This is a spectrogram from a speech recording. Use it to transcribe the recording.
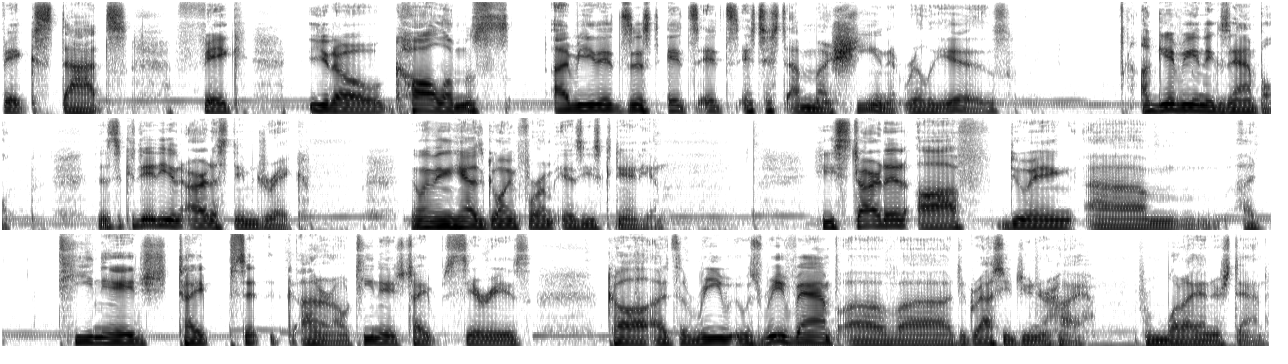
fake stats, fake, you know, columns I mean, it's just it's it's it's just a machine. It really is. I'll give you an example. There's a Canadian artist named Drake. The only thing he has going for him is he's Canadian. He started off doing um, a teenage type, I don't know, teenage type series called. It's a re, it was revamp of uh, Degrassi Junior High, from what I understand.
